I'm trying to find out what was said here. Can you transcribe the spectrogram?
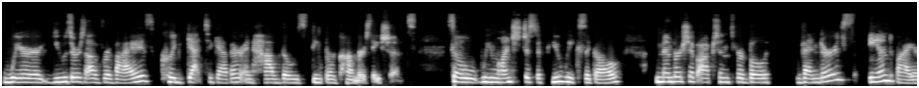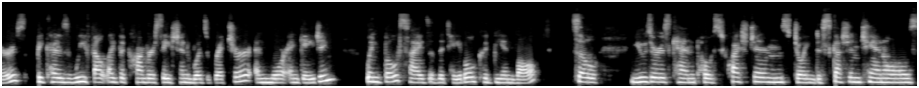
where users of Revyse could get together and have those deeper conversations. So we launched just a few weeks ago membership options for both vendors and buyers because we felt like the conversation was richer and more engaging when both sides of the table could be involved. So users can post questions, join discussion channels,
